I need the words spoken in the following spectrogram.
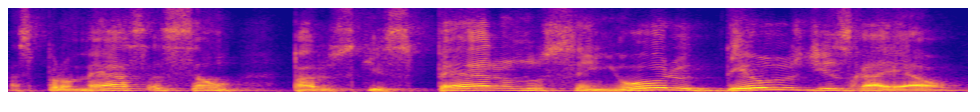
As promessas são para os que esperam no Senhor, o Deus de Israel.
